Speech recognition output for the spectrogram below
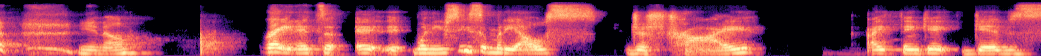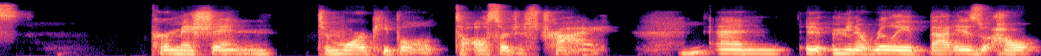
you know? Right. It's a, it, it, when you see somebody else just try, I think it gives permission to more people to also just try. Mm-hmm. And it, I mean, it really, that is how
